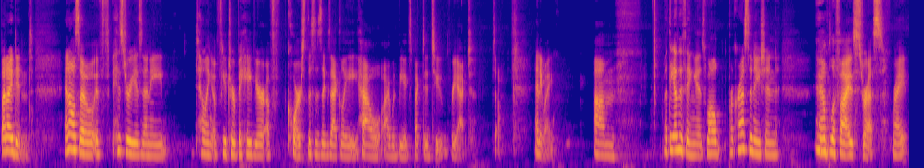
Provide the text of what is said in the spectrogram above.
but I didn't. And also, if history is any telling of future behavior, of course, this is exactly how I would be expected to react. So, anyway, um, but the other thing is, while procrastination amplifies stress, right?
